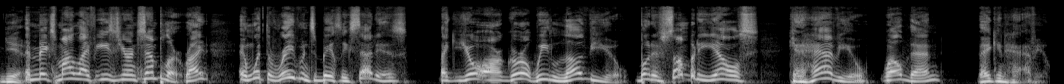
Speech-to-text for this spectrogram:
Yeah. it makes my life easier and simpler, right? And what the Ravens basically said is, like, you're our girl, we love you, but if somebody else can have you, well, then they can have you.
